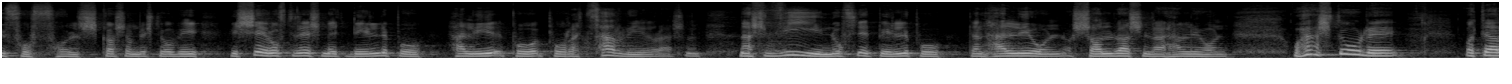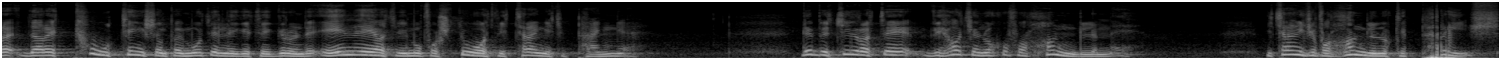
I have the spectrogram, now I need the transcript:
uforfalska, som det står. Vi, vi, ser ofte det som et bilde på, på, på rettferdiggjørelsen, mens vin ofte er et bilde på Den hellige ånd og salvelsen av Den hellige ånd. Og Her står det at det er, to ting som på en måte ligger til grunn. Det ene er at vi må forstå at vi trenger ikke penger. Det betyr at det, vi har ikke noe å forhandle med. Vi trenger ikke forhandle noe pris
